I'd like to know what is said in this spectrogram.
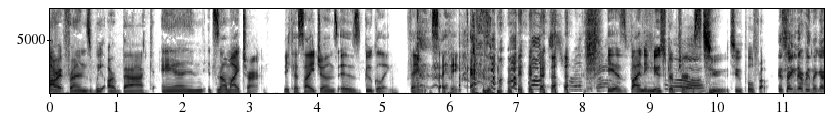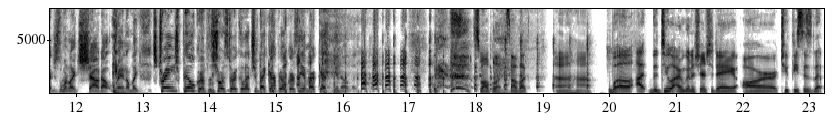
All right, friends, we are back, and it's now my turn because Saeed Jones is Googling things, I think, at the moment. he is finding new scriptures to to pull from. It's saying everything. I just want to like shout out random, like Strange Pilgrims, a short story collection by Gabriel Garcia Marquez. You know, like small plug, small plug. Uh huh. Well, I, the two I'm going to share today are two pieces that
